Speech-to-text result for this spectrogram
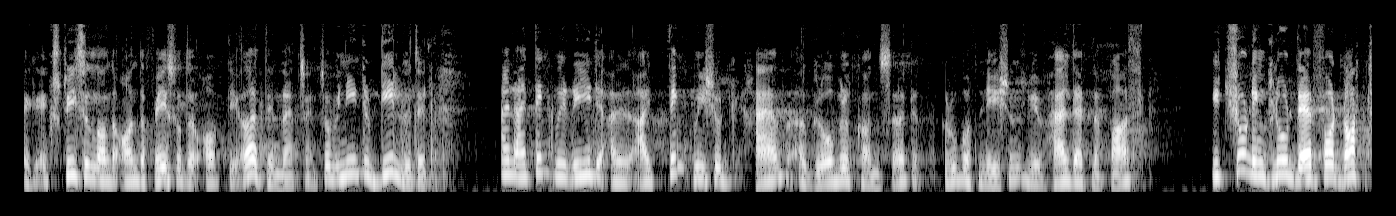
on the, on the face of the, of the earth in that sense. So we need to deal with it. And I think we read, I think we should have a global concert, a group of nations. We've had that in the past. It should include, therefore, not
